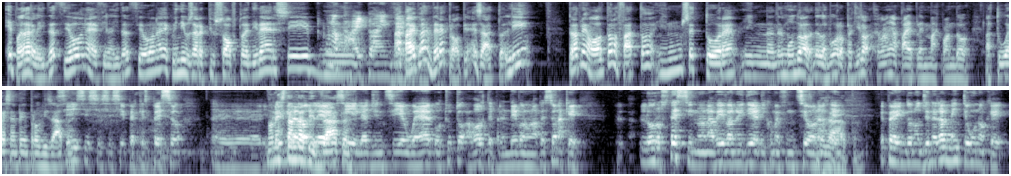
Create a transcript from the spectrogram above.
E poi la realizzazione, finalizzazione, quindi usare più software diversi. Una mm, pipeline una vera. pipeline vera e propria, esatto. Lì per la prima volta l'ho fatto in un settore, in- nel mondo del lavoro, perché io avevo la mia pipeline, ma quando la tua è sempre improvvisata. Sì, sì, sì, sì, sì, perché spesso eh, Non è standardizzato. Le, sì, le agenzie web o tutto a volte prendevano una persona che loro stessi non avevano idea di come funziona e- Esatto. e, prendono generalmente uno che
